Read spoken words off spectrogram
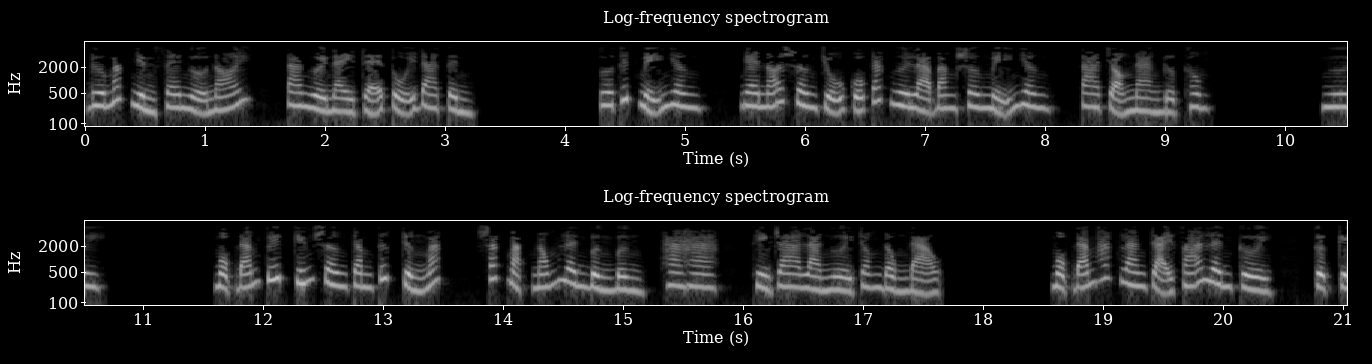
đưa mắt nhìn xe ngựa nói, ta người này trẻ tuổi đa tình. Ưa thích mỹ nhân, nghe nói sơn chủ của các ngươi là băng sơn mỹ nhân, ta chọn nàng được không? Ngươi! Một đám tuyết kiếm sơn căm tức trừng mắt, sắc mặt nóng lên bừng bừng, ha ha, thì ra là người trong đồng đạo. Một đám hắc lan trại phá lên cười, cực kỳ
